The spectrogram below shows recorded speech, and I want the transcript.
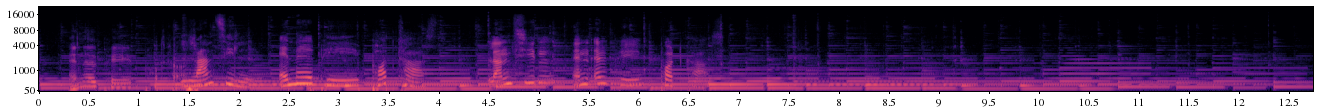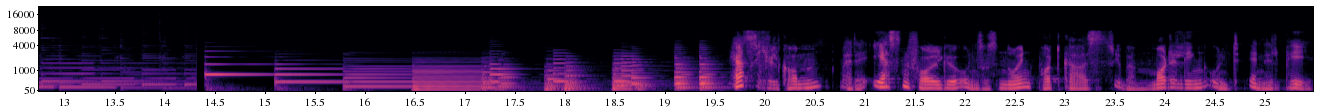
NLP Podcast. Landsiedel NLP Podcast. Landsiedel NLP Podcast. Herzlich willkommen bei der ersten Folge unseres neuen Podcasts über Modeling und NLP.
